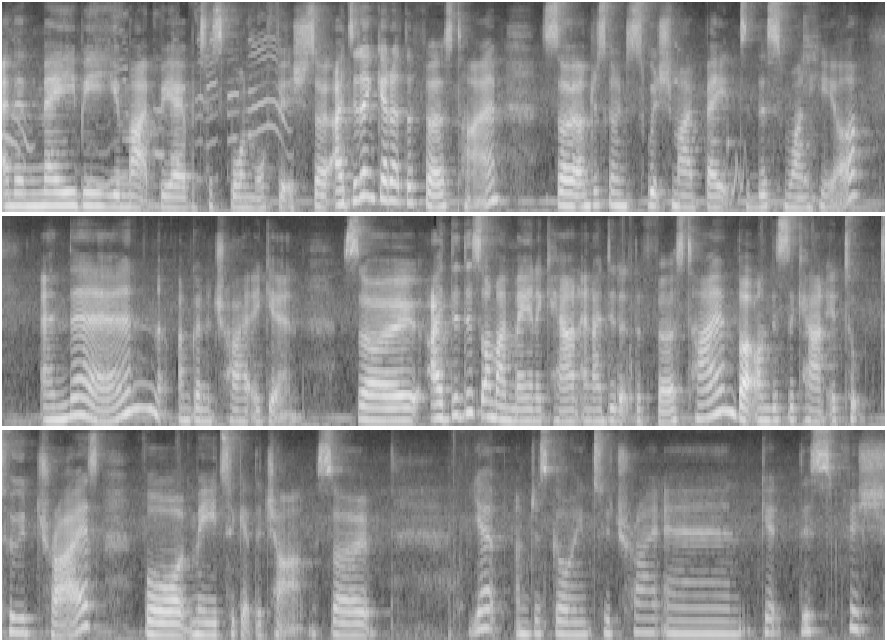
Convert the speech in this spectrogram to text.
and then maybe you might be able to spawn more fish. So I didn't get it the first time, so I'm just going to switch my bait to this one here, and then I'm going to try again. So I did this on my main account and I did it the first time, but on this account it took two tries for me to get the charm. So yep, I'm just going to try and get this fish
